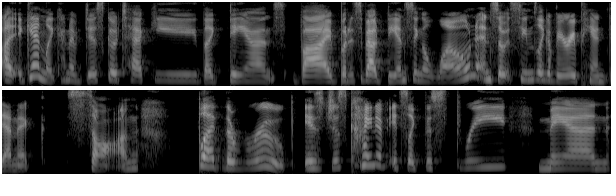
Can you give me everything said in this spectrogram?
again like kind of discotheque like dance vibe, but it's about dancing alone, and so it seems like a very pandemic song. But the Roop is just kind of it's like this three man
